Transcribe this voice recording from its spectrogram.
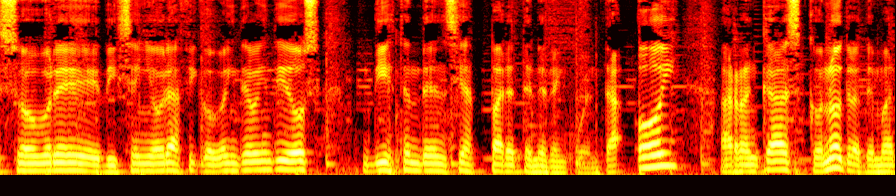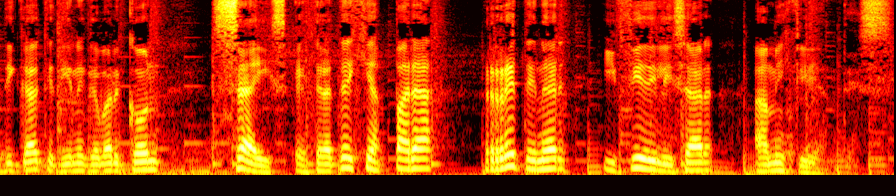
sobre diseño gráfico 2022, 10 tendencias para tener en cuenta. Hoy arrancás con otra temática que tiene que ver con 6 estrategias para retener y fidelizar a mis clientes.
